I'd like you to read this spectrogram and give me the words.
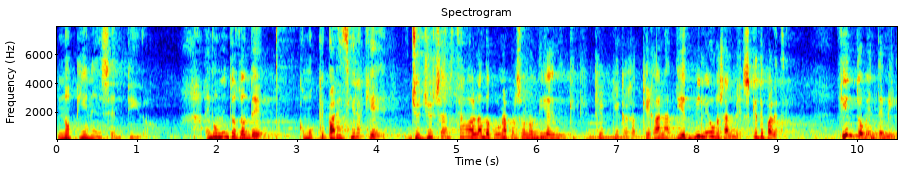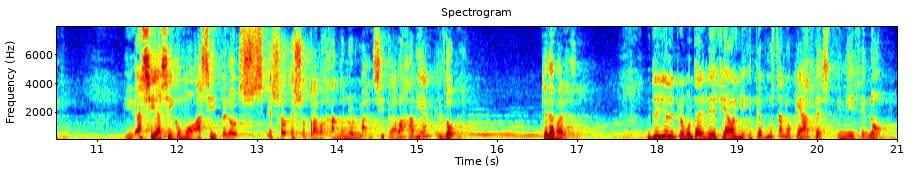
no tienen sentido. Hay momentos donde como que pareciera que... Yo, yo ya estaba hablando con una persona un día que, gana 10.000 euros al mes. ¿Qué te parece? 120.000. Y así, así, como así, pero eso, eso trabajando normal. Si trabaja bien, el doble. ¿Qué te parece? Entonces yo le pregunté y le decía, oye, ¿y te gusta lo que haces? Y me dice, no.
